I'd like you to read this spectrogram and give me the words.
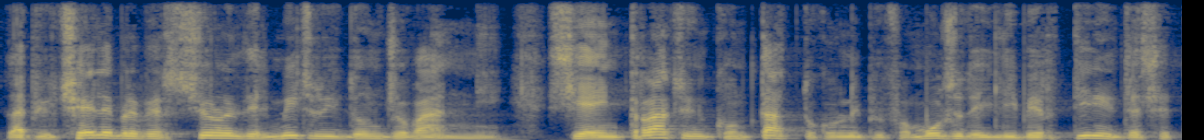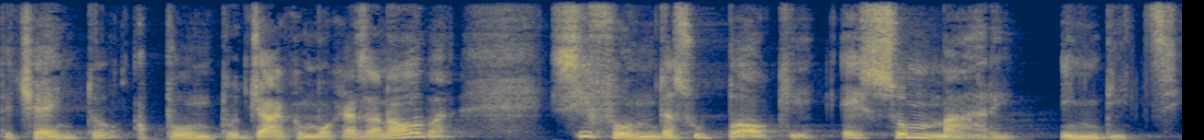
la più celebre versione del mito di Don Giovanni, sia entrato in contatto con il più famoso dei libertini del Settecento, appunto Giacomo Casanova, si fonda su pochi e sommari indizi.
